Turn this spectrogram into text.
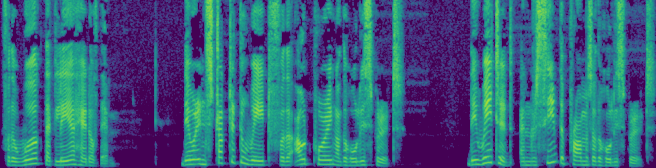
for the work that lay ahead of them. They were instructed to wait for the outpouring of the Holy Spirit. They waited and received the promise of the Holy Spirit.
